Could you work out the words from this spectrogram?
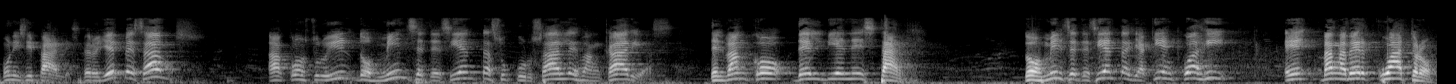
municipales. Pero ya empezamos a construir 2.700 sucursales bancarias del Banco del Bienestar. 2.700 y aquí en Cuaji eh, van a haber cuatro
